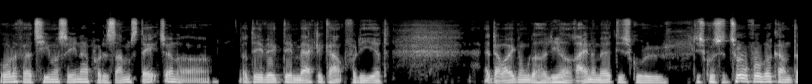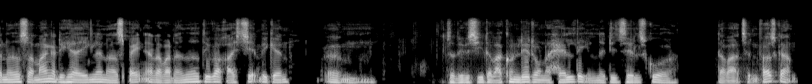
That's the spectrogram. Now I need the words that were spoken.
48 timer senere på det samme stadion, og, og det er virkelig det er en mærkelig kamp, fordi at at der var ikke nogen, der havde lige havde regnet med, at de skulle, de skulle se to fodboldkampe dernede, så mange af de her englænder og spanier, der var dernede, de var rejst hjem igen. Øhm, så det vil sige, at der var kun lidt under halvdelen af de tilskuere, der var til den første kamp,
